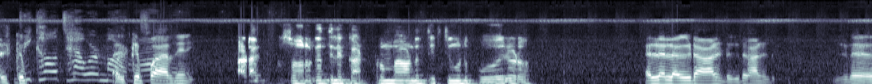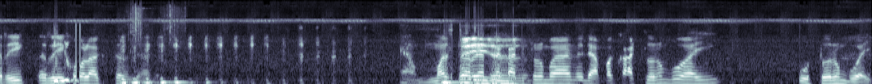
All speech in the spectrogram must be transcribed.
സ്വർഗത്തിലെ Recall tower അവർക്ക് പോരോടോ കട്ടുറുമ്പാവണ്ട അല്ലല്ല ഇവിടെ ആളുണ്ട്. ഇവിടെ റീകോൾ ആക്കുന്നുണ്ട് നമ്മ അയ്യോ. കട്ടുറുമ്പ് നമ്മ കട്ടുറുമ്പ് പോയി കൂട്ടുറുമ്പ് പോയി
